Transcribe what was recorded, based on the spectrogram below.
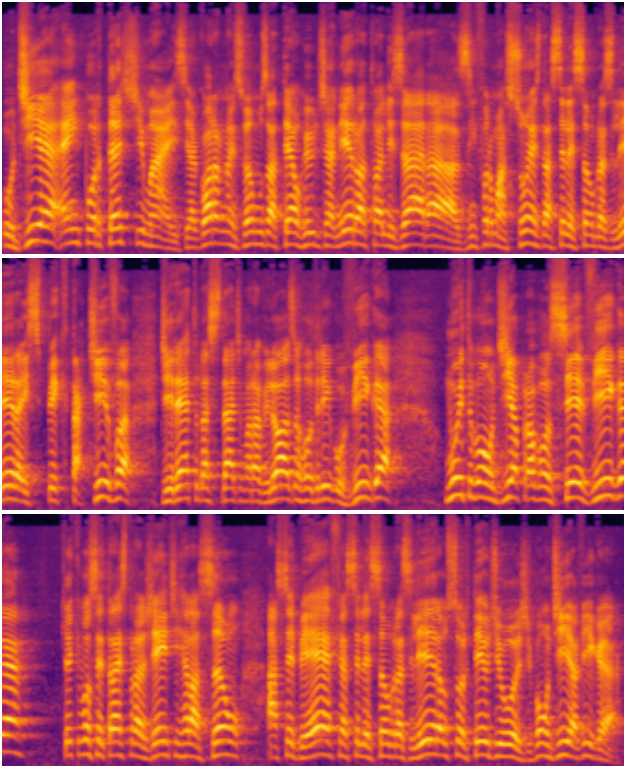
O dia é importante demais e agora nós vamos até o Rio de Janeiro atualizar as informações da seleção brasileira, expectativa direto da cidade maravilhosa, Rodrigo Viga. Muito bom dia para você, Viga. Que, é que você traz para a gente em relação à CBF, à seleção brasileira, o sorteio de hoje? Bom dia, Viga.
